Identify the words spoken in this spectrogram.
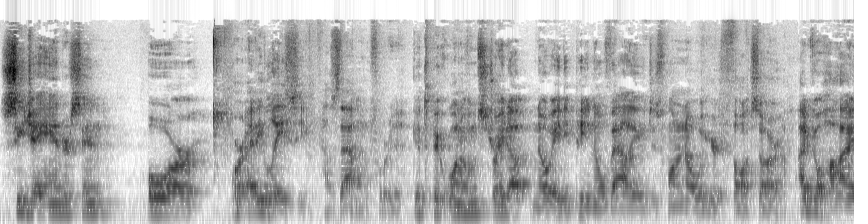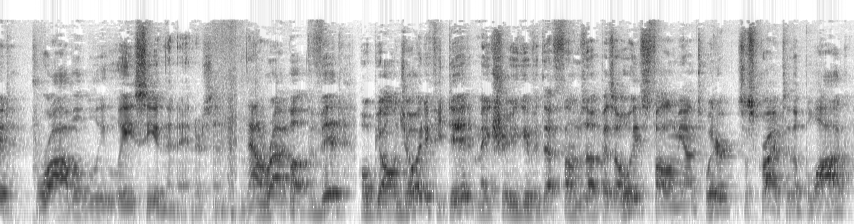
CJ Anderson, or or Eddie Lacy? How's that one for you? Get to pick one of them straight up, no ADP, no value. Just want to know what your thoughts are. I'd go Hyde, probably Lacy, and then Anderson. Now to wrap up the vid. Hope y'all enjoyed. If you did, make sure you give it that thumbs up as always. Follow me on Twitter, subscribe to the blog,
